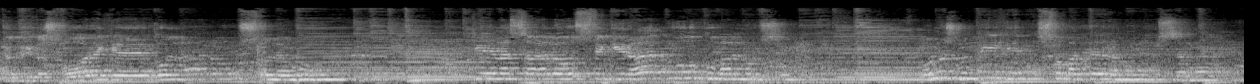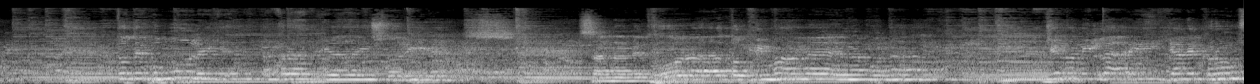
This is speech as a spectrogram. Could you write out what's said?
Και ο τρίτος φόραγε κολάρο στο λαιμό. Και ένας άλλος στην κυρά του κουβαλούσε. Μόνος μου πήγε στον πατέρα μου ξανά ιστορίες. Σαν να είναι τώρα τον θυμάμαι να πονά και να μιλάει για νεκρούς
